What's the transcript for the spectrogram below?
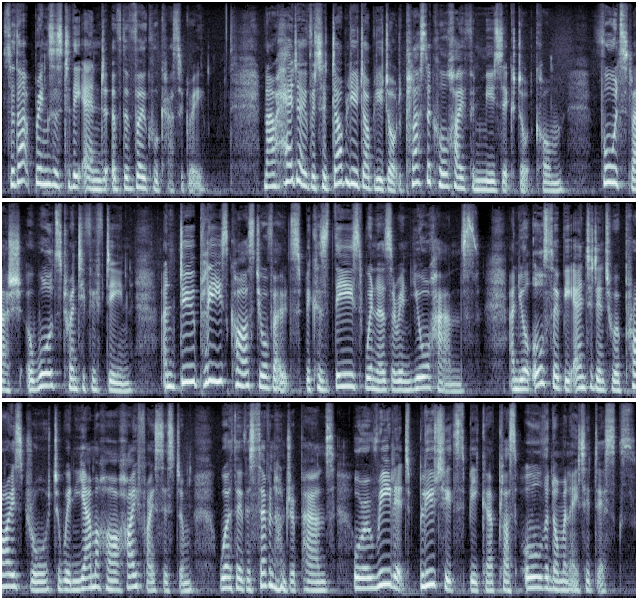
So that brings us to the end of the vocal category. Now head over to www.classical-music.com forward slash awards 2015 and do please cast your votes because these winners are in your hands. And you'll also be entered into a prize draw to win Yamaha hi fi system worth over £700 or a relit Bluetooth speaker plus all the nominated discs.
